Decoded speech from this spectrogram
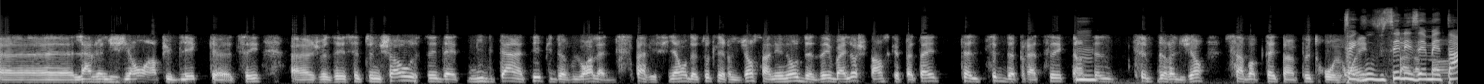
euh, la religion en public. Euh, tu sais, euh, je veux dire, c'est une chose d'être militant athée puis de vouloir la disparition de toutes les religions. C'en est une autre de dire, ben là, je pense que peut-être tel type de pratique dans hmm. tel type de religion, ça va peut-être un peu trop loin. Fait que vous visez les émetteurs,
